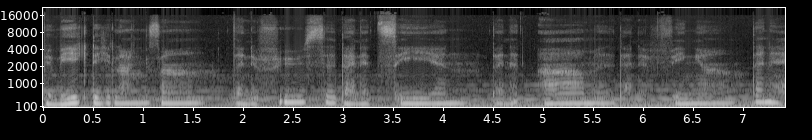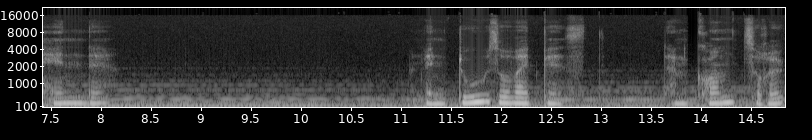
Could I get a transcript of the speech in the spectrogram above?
Beweg dich langsam, deine Füße, deine Zehen, deine Arme, deine Finger, deine Hände. Und wenn du soweit bist, dann komm zurück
